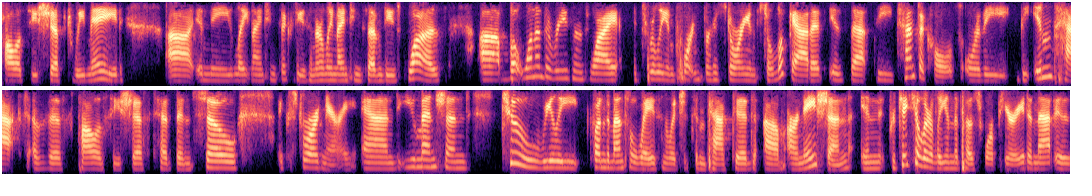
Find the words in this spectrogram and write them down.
policy shift we made uh, in the late 1960s and early 1970s was. Uh, but one of the reasons why it's really important for historians to look at it is that the tentacles or the the impact of this policy shift have been so extraordinary. And you mentioned two really fundamental ways in which it's impacted um, our nation, in particularly in the post-war period, and that is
